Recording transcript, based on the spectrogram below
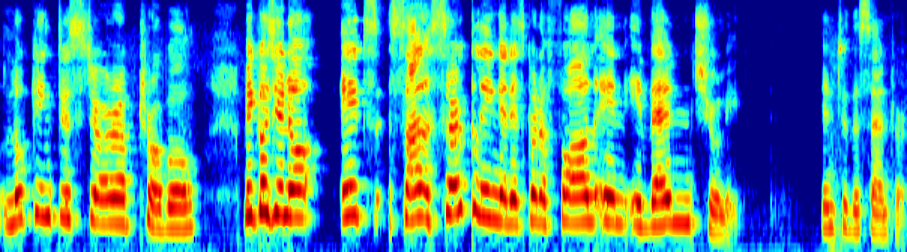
looking to stir up trouble. Because, you know, it's circling and it's going to fall in eventually into the center.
